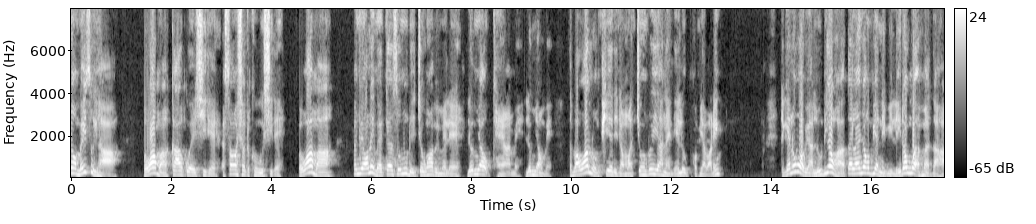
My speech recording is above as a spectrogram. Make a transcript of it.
တော့မိတ်ဆွေဟာဘဝမှာကာကွယ်ရှိတယ်အဆောင်ရှော့တစ်ခုခုရှိတယ်ဘဝမှာ မမျော်လင့်မဲ့ကန်ဆယ်မှုတွေကြုံရပေမဲ့လည်းလွတ်မြောက်ခံရမယ်လွတ်မြောက်မယ်တဘာဝလွန်ဖြစ်ရတဲ့တောင်မှကြုံတွေ့ရနိုင်တယ်လို့ဖော်ပြပါတယ်တကယ်လို့ပေါ့ဗျာလူတစ်ယောက်ဟာအသက်လမ်းကြောင်းပြတ်နေပြီ၄တောင်ကွက်အမှတ်သားဟာ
